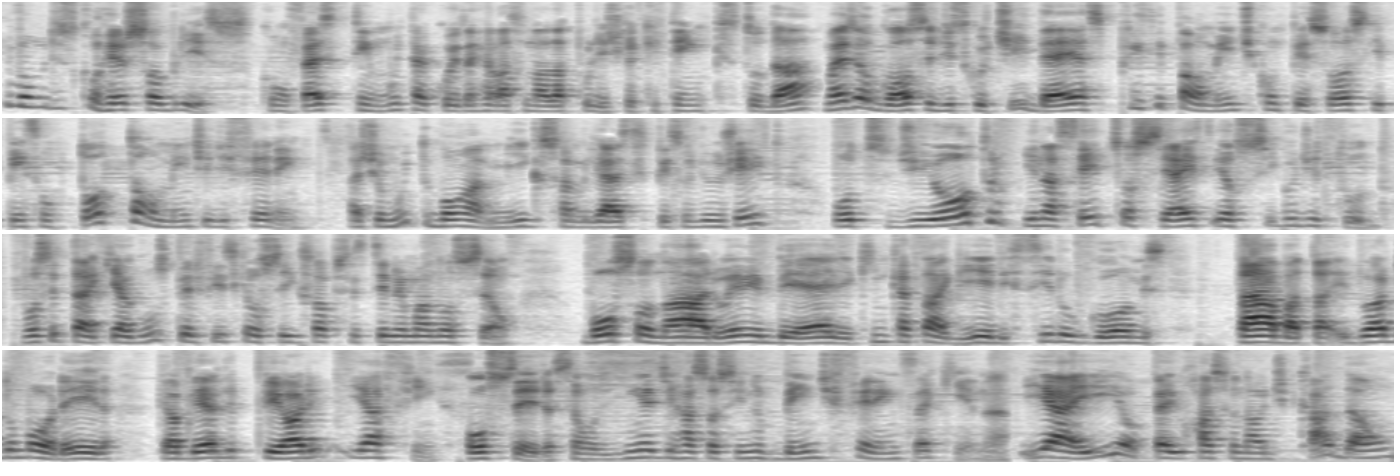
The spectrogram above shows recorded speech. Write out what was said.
E vamos discorrer sobre isso. Confesso que tem muita coisa relacionada à política que tenho que estudar, mas eu gosto de discutir ideias, principalmente com pessoas que pensam totalmente diferentes. Acho muito bom amigos, familiares que pensam de um jeito, outros de outro, e nas redes sociais eu sigo de tudo. Vou citar aqui alguns perfis que eu sigo só para vocês terem uma noção. Bolsonaro, MBL, Kim Kataguiri, Ciro Gomes, Tabata, Eduardo Moreira, Gabriele Priori e afins. Ou seja, são linhas de raciocínio bem diferentes aqui, né? E aí eu pego o racional de cada um,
